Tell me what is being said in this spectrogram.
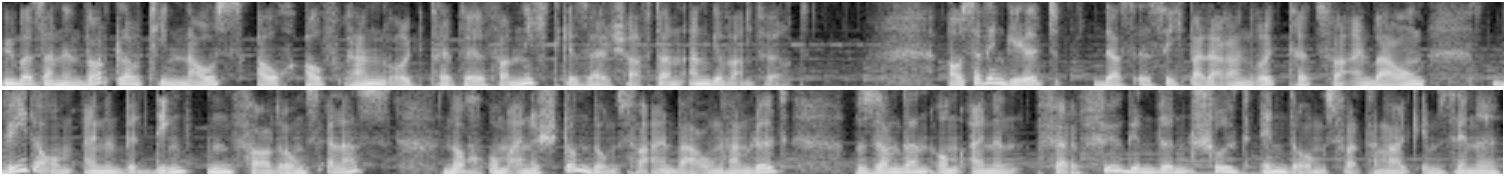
über seinen Wortlaut hinaus auch auf Rangrücktritte von Nichtgesellschaftern angewandt wird. Außerdem gilt, dass es sich bei der Rangrücktrittsvereinbarung weder um einen bedingten Forderungserlass noch um eine Stundungsvereinbarung handelt, sondern um einen verfügenden Schuldänderungsvertrag im Sinne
